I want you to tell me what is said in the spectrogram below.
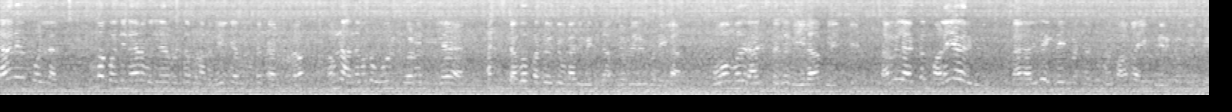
சில்லுக்கு போடல. சும்மா கொஞ்ச நேரம் கொஞ்ச நேரம் மட்டும் தான் போகலாம் அந்த வெயில் டைம் மட்டும் ஃபேன் அவனு அந்த பக்கம் ஊருக்கு போனதுல அந்த ஸ்டவ்வை பற்ற வச்சு உட்காந்து போயிட்டு தான். எப்படி இருக்கு பார்த்தீங்களா? போகும்போது ராஜஸ்தானில் வெயிலாக போயிடுச்சு. தமிழ்நாட்டில் மழையாக இருக்குது. நாங்கள் அதுதான் எக்ஸைட்மெண்ட் இருக்கும் போய் பார்க்கலாம் எப்படி இருக்கு அப்படின்ட்டு.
